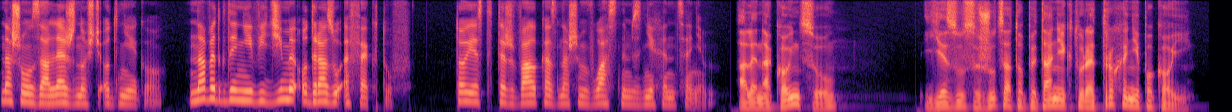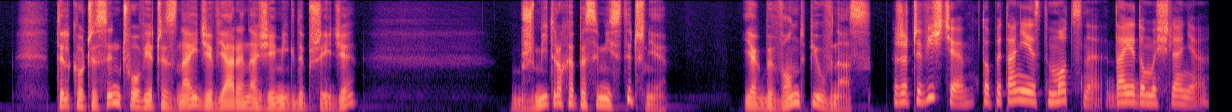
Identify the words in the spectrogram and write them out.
naszą zależność od Niego, nawet gdy nie widzimy od razu efektów. To jest też walka z naszym własnym zniechęceniem. Ale na końcu Jezus rzuca to pytanie, które trochę niepokoi. Tylko czy Syn Człowieczy znajdzie wiarę na ziemi, gdy przyjdzie? Brzmi trochę pesymistycznie, jakby wątpił w nas. Rzeczywiście, to pytanie jest mocne, daje do myślenia,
